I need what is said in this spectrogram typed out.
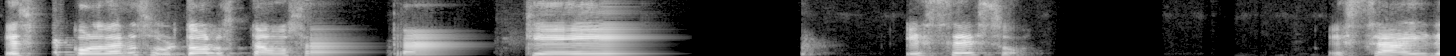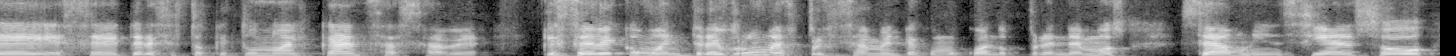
Es recordarnos, sobre todo los que estamos acá, que es eso. Es aire, es éter, es esto que tú no alcanzas a ver, que se ve como entre brumas, precisamente como cuando prendemos, sea un incienso,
